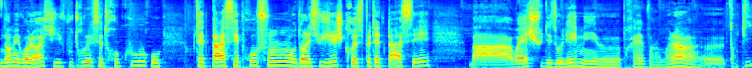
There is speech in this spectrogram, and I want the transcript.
Non, mais voilà, si vous trouvez que c'est trop court ou peut-être pas assez profond dans les sujets, je creuse peut-être pas assez, bah ouais, je suis désolé, mais après, ben voilà, tant pis.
